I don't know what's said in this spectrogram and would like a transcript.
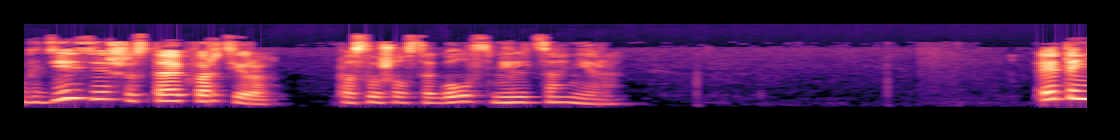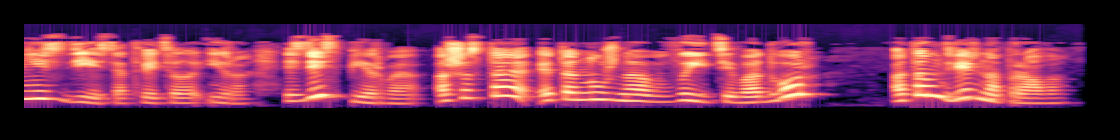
где здесь шестая квартира?» – послышался голос милиционера. «Это не здесь», — ответила Ира. «Здесь первая, а шестая — это нужно выйти во двор, а там дверь направо».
